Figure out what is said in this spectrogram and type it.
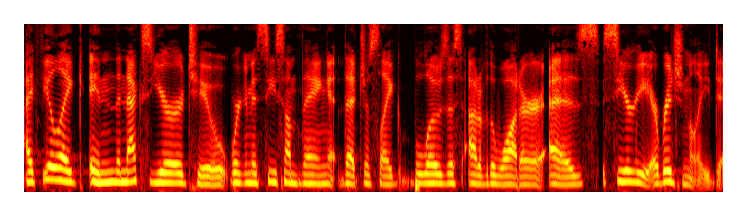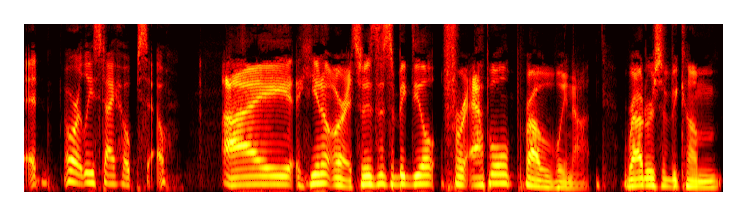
I feel like in the next year or two, we're going to see something that just like blows us out of the water as Siri originally did, or at least I hope so. I, you know, all right. So is this a big deal for Apple? Probably not. Routers have become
